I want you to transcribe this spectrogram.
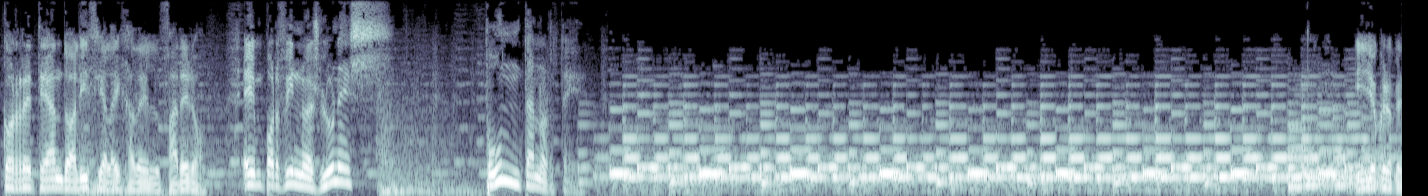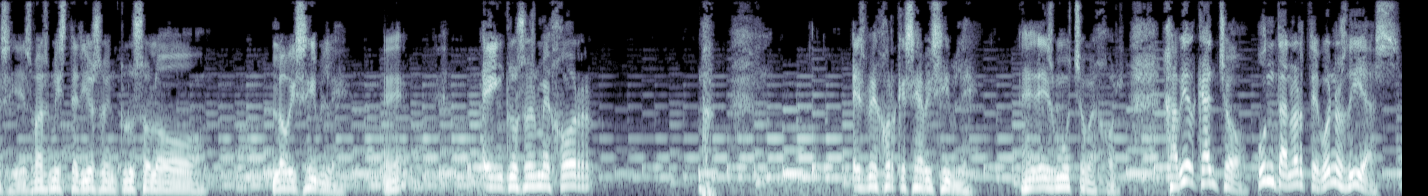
correteando Alicia, la hija del farero. En Por fin no es lunes, Punta Norte. Y yo creo que sí, es más misterioso incluso lo, lo visible. ¿eh? E incluso es mejor es mejor que sea visible. ¿eh? Es mucho mejor. Javier Cancho, Punta Norte, buenos días.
